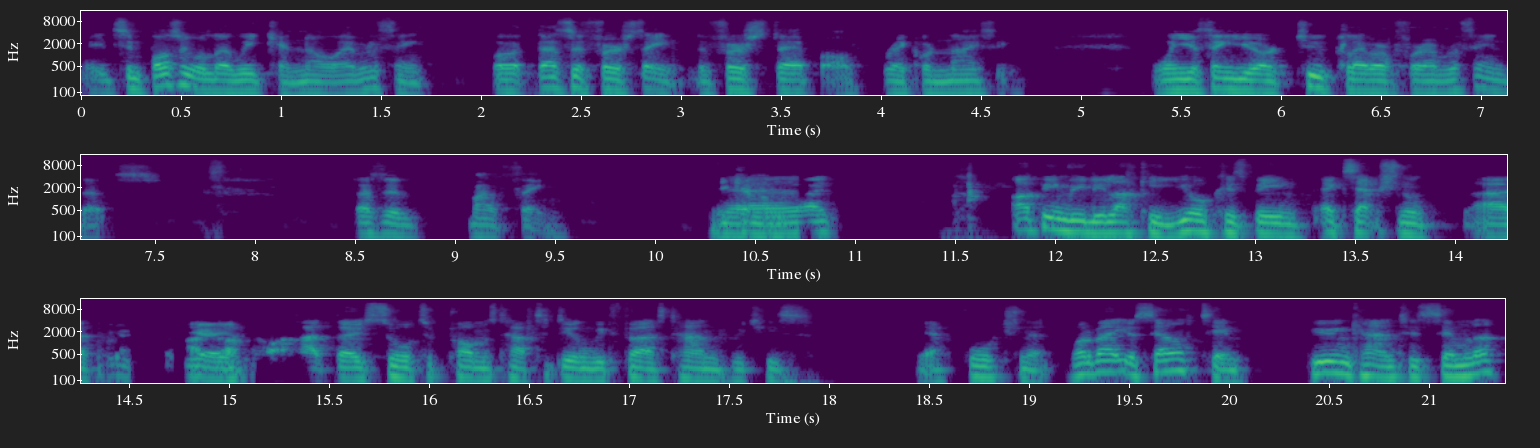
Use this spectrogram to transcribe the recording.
It's impossible that we can know everything. But that's the first thing, the first step of recognizing. When you think you're too clever for everything, that's that's a bad thing. You yeah, I, I've been really lucky. York has been exceptional. Uh, yeah, I've, yeah. I've not had those sort of problems to have to deal with firsthand, which is yeah fortunate. What about yourself, Tim? Have you encountered similar?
